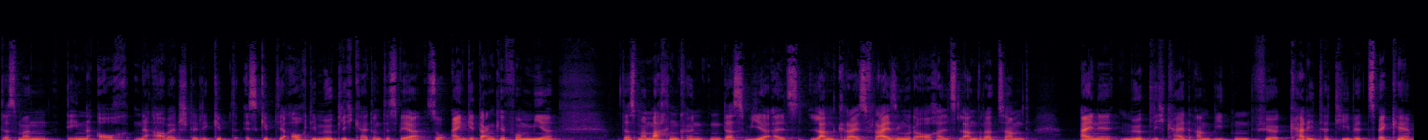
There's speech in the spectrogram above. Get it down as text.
dass man denen auch eine Arbeitsstelle gibt. Es gibt ja auch die Möglichkeit, und das wäre so ein Gedanke von mir, dass wir machen könnten, dass wir als Landkreis Freising oder auch als Landratsamt eine Möglichkeit anbieten für karitative Zwecke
